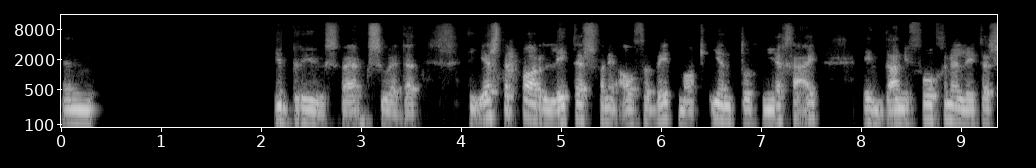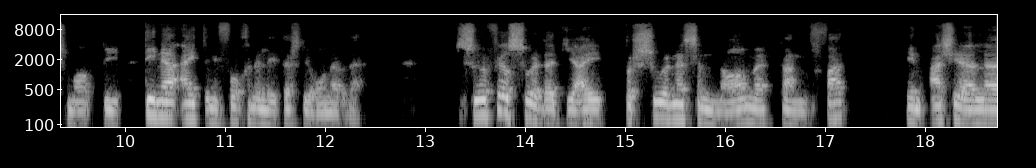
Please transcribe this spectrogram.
in Hebreëus werk so dat die eerste paar letters van die alfabet maak 1 tot 9 uit en dan die volgende letters maak die 10e uit en die volgende letters die honderde. Soveel sodat jy persone se name kan vat en as jy hulle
